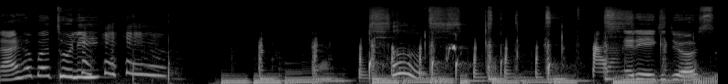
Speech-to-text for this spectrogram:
Merhaba Tuli. Nereye gidiyorsun?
